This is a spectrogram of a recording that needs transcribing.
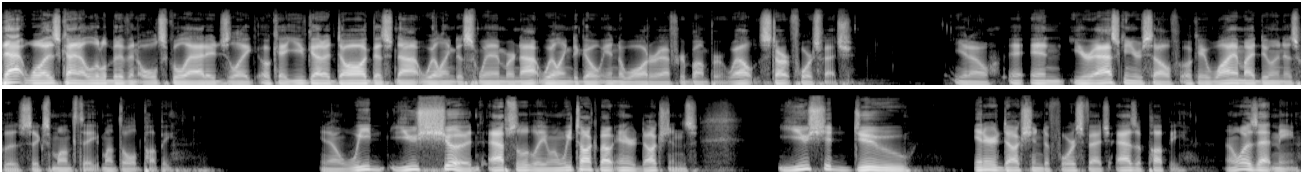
that was kind of a little bit of an old school adage. Like, okay, you've got a dog that's not willing to swim or not willing to go into water after bumper. Well, start force fetch. You know, and you're asking yourself, okay, why am I doing this with a six month to eight month old puppy? You know, we you should absolutely when we talk about introductions, you should do introduction to force fetch as a puppy. And what does that mean?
